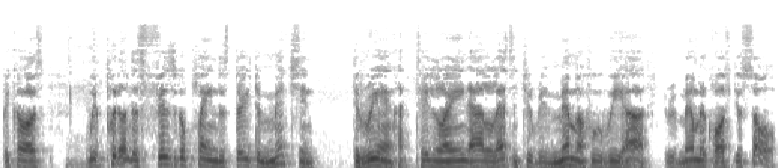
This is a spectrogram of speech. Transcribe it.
because mm-hmm. we're put on this physical plane, this third dimension, to re to learn our lesson, to remember who we are, to remember the quality of your soul.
